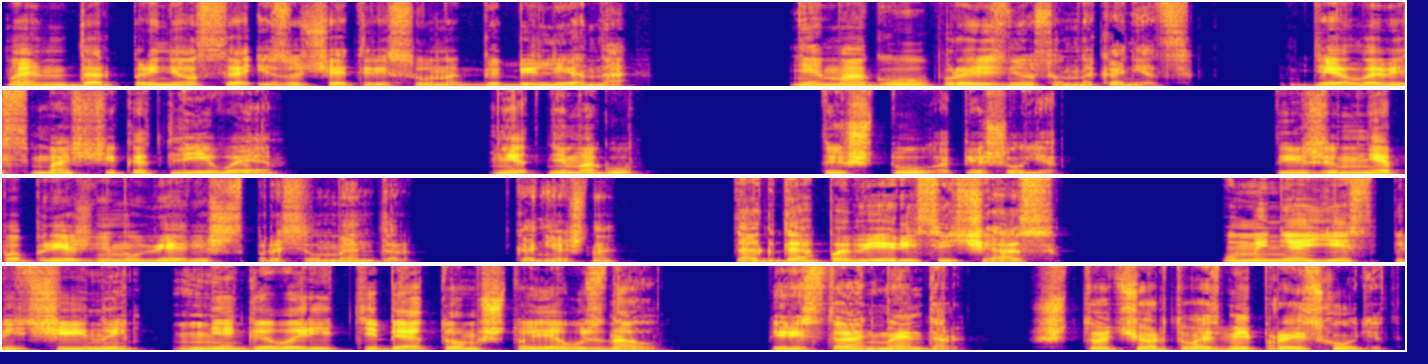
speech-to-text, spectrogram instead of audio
Мендер принялся изучать рисунок гобелена. «Не могу», — произнес он наконец. «Дело весьма щекотливое». «Нет, не могу». «Ты что?» — опешил я. «Ты же мне по-прежнему веришь?» — спросил Мендер. «Конечно». «Тогда повери сейчас. У меня есть причины не говорить тебе о том, что я узнал». «Перестань, Мендер. Что, черт возьми, происходит?»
